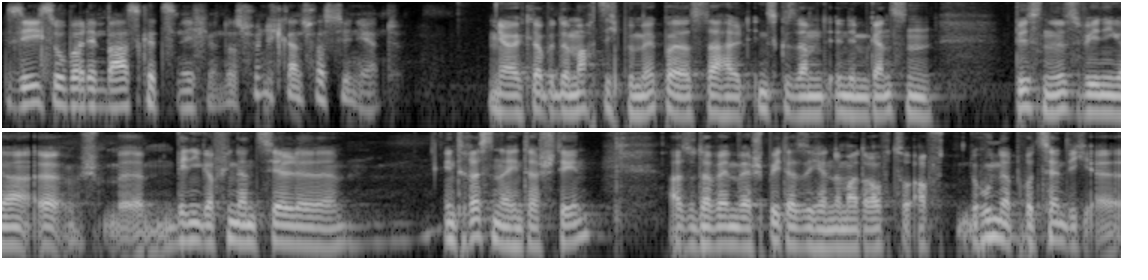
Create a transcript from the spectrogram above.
sehe ich so bei den Baskets nicht. Und das finde ich ganz faszinierend. Ja, ich glaube, da macht sich bemerkbar, dass da halt insgesamt in dem ganzen Business weniger, äh, äh weniger finanzielle Interessen dahinter stehen. Also da werden wir später sicher nochmal drauf zu, auf hundertprozentig äh,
